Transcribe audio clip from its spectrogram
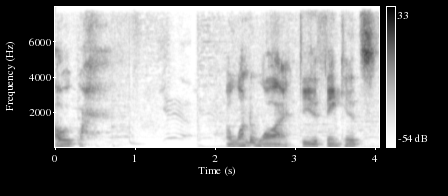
Oh, I wonder why. Do you think it's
